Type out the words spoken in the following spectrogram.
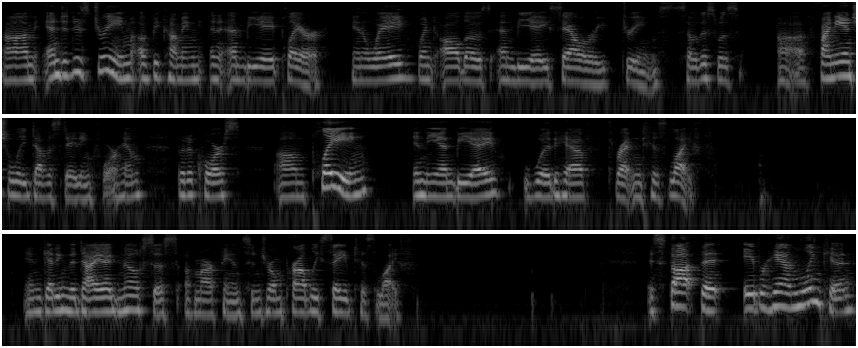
um, ended his dream of becoming an NBA player in a way went all those NBA salary dreams. So this was uh, financially devastating for him. But of course, um, playing in the NBA would have threatened his life. And getting the diagnosis of Marfan syndrome probably saved his life. It's thought that Abraham Lincoln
